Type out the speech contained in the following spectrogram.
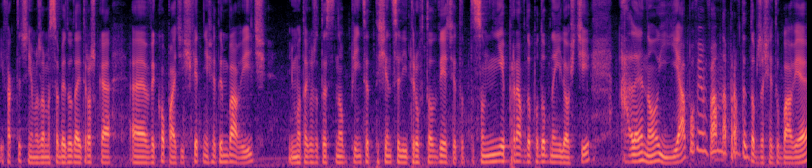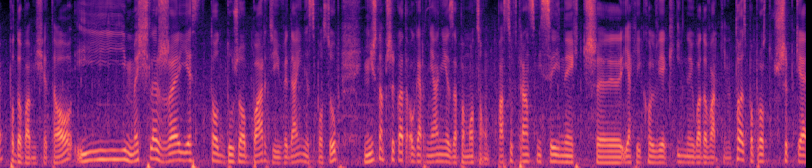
i faktycznie możemy sobie tutaj troszkę e, wykopać i świetnie się tym bawić. Mimo tego, że to jest no 500 tysięcy litrów, to wiecie, to, to są nieprawdopodobne ilości, ale no ja powiem wam, naprawdę dobrze się tu bawię, podoba mi się to i myślę, że jest to dużo bardziej wydajny sposób niż na przykład ogarnianie za pomocą pasów transmisyjnych czy jakiejkolwiek innej ładowarki. No to jest po prostu szybkie,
